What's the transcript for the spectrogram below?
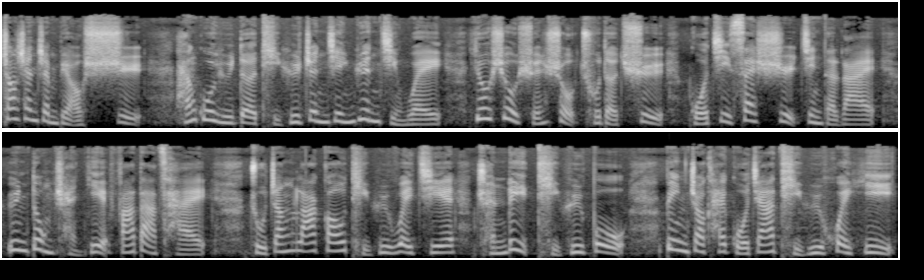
张善政表示，韩国瑜的体育政见愿景为：优秀选手出得去，国际赛事进得来，运动产业发大财。主张拉高体育位阶，成立体育部，并召开国家体育会议，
